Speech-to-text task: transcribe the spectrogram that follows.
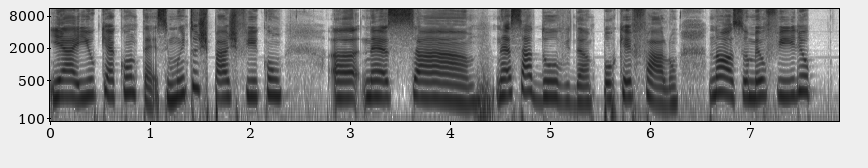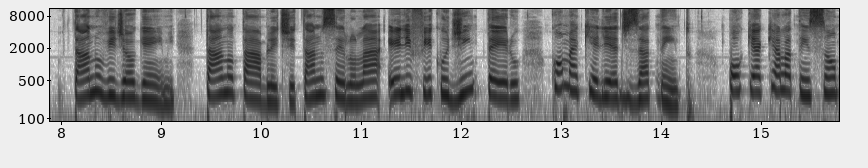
E aí o que acontece? Muitos pais ficam uh, nessa, nessa dúvida, porque falam: nossa, o meu filho tá no videogame, tá no tablet, tá no celular, ele fica o dia inteiro. Como é que ele é desatento? Porque aquela atenção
